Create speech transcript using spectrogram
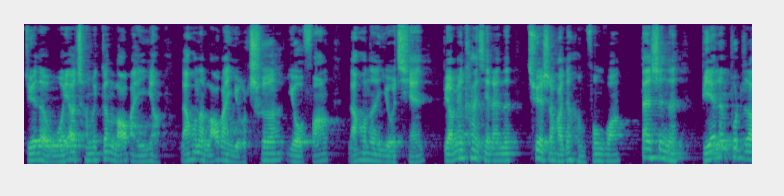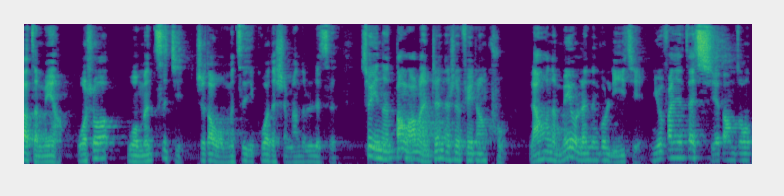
觉得我要成为跟老板一样，然后呢老板有车有房，然后呢有钱，表面看起来呢确实好像很风光，但是呢。别人不知道怎么样，我说我们自己知道我们自己过的什么样的日子。所以呢，当老板真的是非常苦。然后呢，没有人能够理解。你会发现在企业当中，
